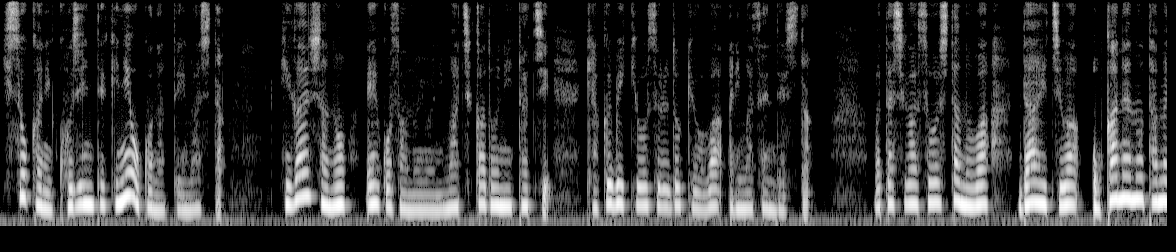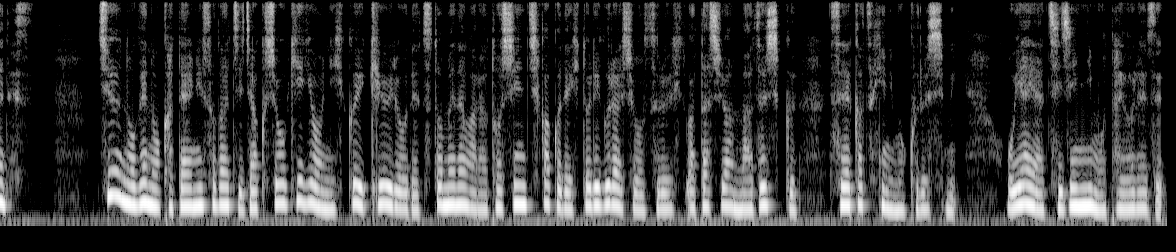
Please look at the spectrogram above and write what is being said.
密かに個人的に行っていました。被害者の A 子さんのように街角に立ち客引きをする度胸はありませんでした。私がそうしたのは第一はお金のためです中の下の家庭に育ち弱小企業に低い給料で勤めながら都心近くで一人暮らしをする私は貧しく生活費にも苦しみ親や知人にも頼れず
